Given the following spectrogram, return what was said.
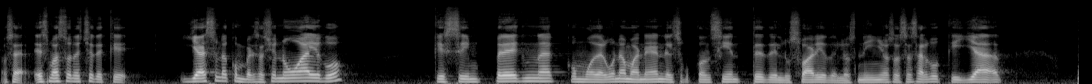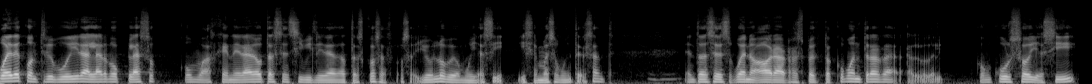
O sea, es más un hecho de que ya es una conversación o algo que se impregna como de alguna manera en el subconsciente del usuario, de los niños. O sea, es algo que ya puede contribuir a largo plazo como a generar otra sensibilidad a otras cosas. O sea, yo lo veo muy así y se me hace muy interesante. Entonces, bueno, ahora respecto a cómo entrar a, lo del concurso y así,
